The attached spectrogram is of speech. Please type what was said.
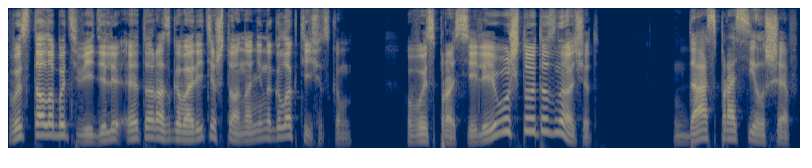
«Вы, стало быть, видели это, раз говорите, что она не на галактическом. Вы спросили его, что это значит? Да, спросил шеф.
